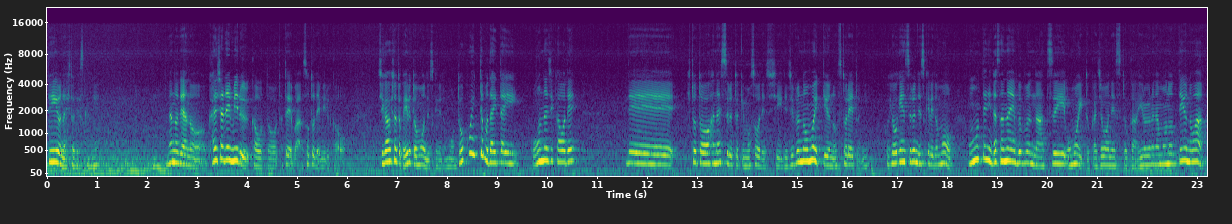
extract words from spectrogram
ていうような人ですかね、なのであの会社で見る顔と例えば外で見る顔。違う人とかいると思うんですけれどもどこ行っても大体同じ顔で。で人と話する時もそうですしで自分の思いっていうのをストレートにこう表現するんですけれども表に出さない部分の熱い思いとか情熱とかいろいろなものっていうのは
